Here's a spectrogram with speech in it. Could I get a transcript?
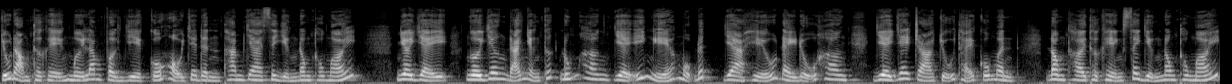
chủ động thực hiện 15 phần việc của hộ gia đình tham gia xây dựng nông thôn mới. Nhờ vậy, người dân đã nhận thức đúng hơn về ý nghĩa, mục đích và hiểu đầy đủ hơn về vai trò chủ thể của mình, đồng thời thực hiện xây dựng nông thôn mới.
